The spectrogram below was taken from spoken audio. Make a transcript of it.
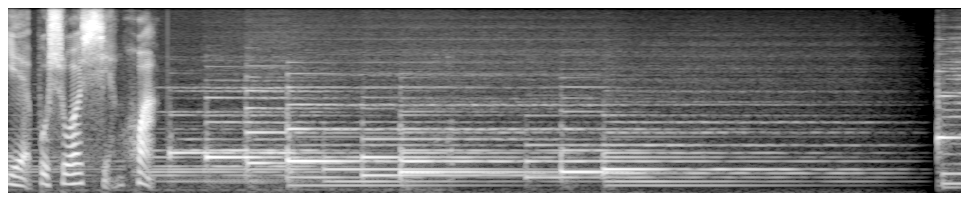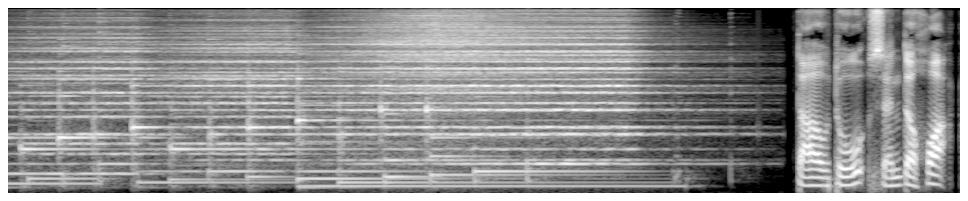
也不说闲话。导读神的话。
